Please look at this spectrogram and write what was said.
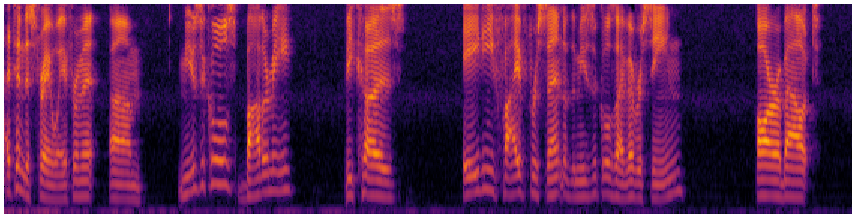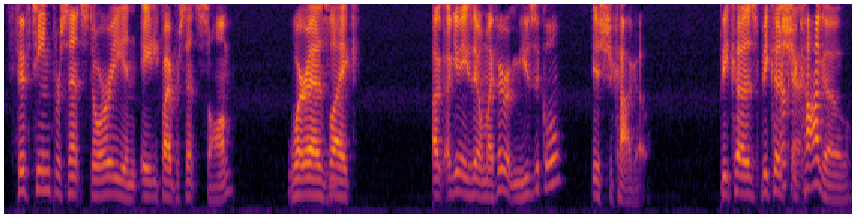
I tend to stray away from it. Um, musicals bother me because 85% of the musicals I've ever seen are about 15% story and 85% song. Whereas, mm-hmm. like, I'll, I'll give you an example. My favorite musical is Chicago, because because Okay. Chicago.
